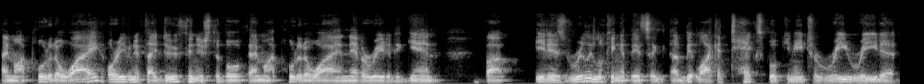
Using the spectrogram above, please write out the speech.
they might put it away. Or even if they do finish the book, they might put it away and never read it again. But it is really looking at this a, a bit like a textbook. You need to reread it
